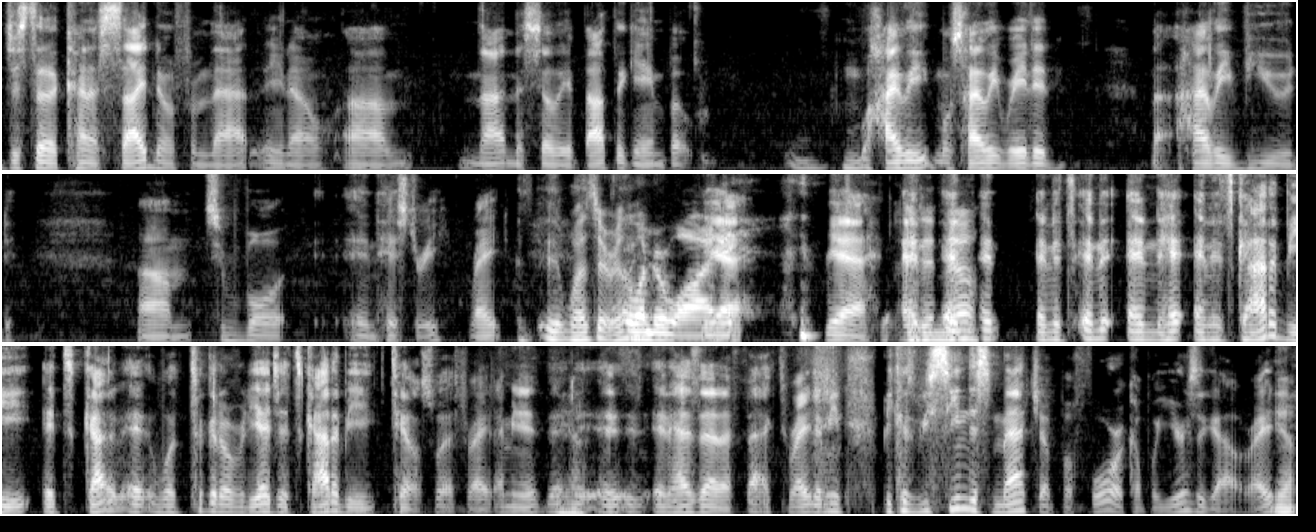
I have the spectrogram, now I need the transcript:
just a kind of side note from that, you know, um, not necessarily about the game, but highly most highly rated, highly viewed um, Super Bowl in history, right? It was it really? I wonder why. Yeah, yeah, I and, didn't know. And, and it's and and and it's got to be it's got it, what took it over the edge. It's got to be Taylor Swift, right? I mean, it, Yeah. it, it, has that effect, right? I mean, because we've seen this matchup before a couple years ago, right? Yeah. And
